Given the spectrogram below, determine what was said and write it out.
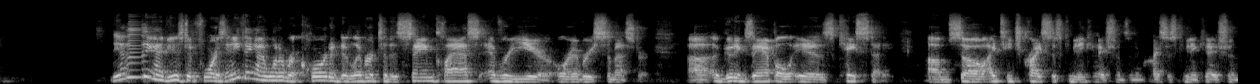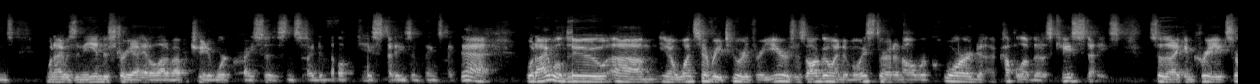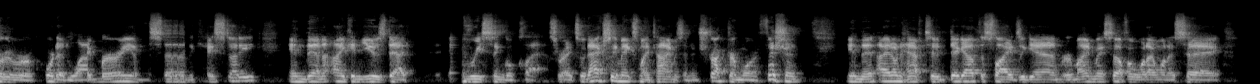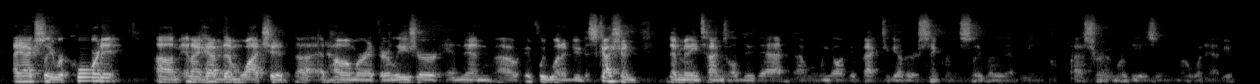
the other thing I've used it for is anything I want to record and deliver to the same class every year or every semester. Uh, a good example is case study. Um, so I teach crisis communications, and in crisis communications, when I was in the industry, I had a lot of opportunity to work crisis, and so I developed case studies and things like that. What I will do, um, you know, once every two or three years, is I'll go into VoiceThread and I'll record a couple of those case studies, so that I can create sort of a recorded library of the, of the case study, and then I can use that every single class, right? So it actually makes my time as an instructor more efficient in that I don't have to dig out the slides again, remind myself of what I want to say. I actually record it um, and I have them watch it uh, at home or at their leisure. And then uh, if we want to do discussion, then many times I'll do that uh, when we all get back together synchronously, whether that be in the classroom or via Zoom or what have you.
